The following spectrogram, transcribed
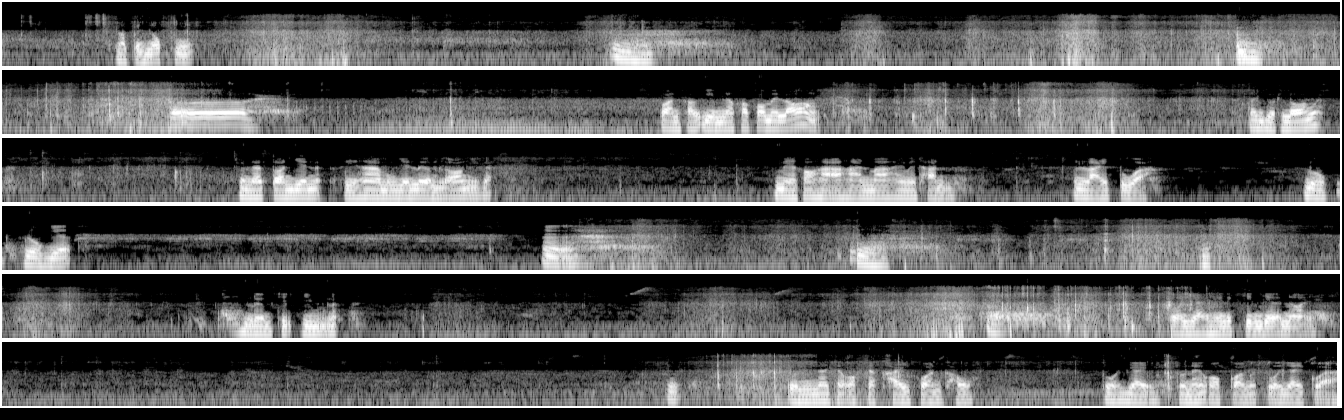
มาเป็นนกนี้อืมอืมเออ ป้ อนเขาอิ่มแล้วเขาก็ไม่ร้องก็หยุดร้องแล้วจนแล้วตอนเย็นสี่ห้าโมงเย็นเริ่มร้องอีกแล้วแม่เขาหาอาหารมาให้ไม่ทัน มันหลายตัว ลูกลูกเยอะ เออ อืม ริ่มจะอิ่มแล้วตัวใหญ่นี่ได้กินเยอะหน่อย ตัวนี้น่าจะออกจากไข่ก่อนเขา ตัวใหญ่ตัวไหนออกก่อนก็ตัวใหญ่กว่า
